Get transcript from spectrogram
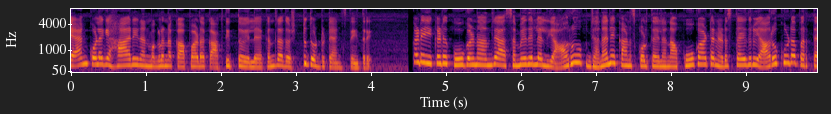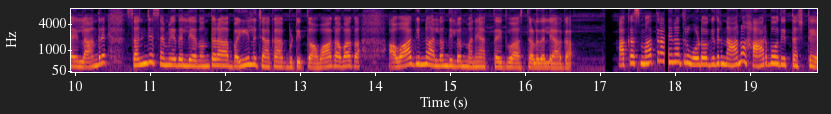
ಟ್ಯಾಂಕ್ ಒಳಗೆ ಹಾರಿ ನನ್ನ ಮಗಳನ್ನ ಕಾಪಾಡೋಕೆ ಆಗ್ತಿತ್ತೋ ಇಲ್ಲ ಯಾಕಂದರೆ ಅದಷ್ಟು ದೊಡ್ಡ ಟ್ಯಾಂಕ್ ಸ್ನೇಹಿತರೆ. ಕಡೆ ಈ ಕಡೆ ಕೂಗೋಣ ಅಂದರೆ ಆ ಸಮಯದಲ್ಲಿ ಅಲ್ಲಿ ಯಾರೂ ಜನನೇ ಕಾಣಿಸ್ಕೊಳ್ತಾ ಇಲ್ಲ. ನಾವು ಕೂಗಾಟ ನಡೆಸ್ತಾ ಇದ್ರು ಯಾರೂ ಕೂಡ ಬರ್ತಾ ಇಲ್ಲ. ಅಂದರೆ ಸಂಜೆ ಸಮಯದಲ್ಲಿ ಅದೊಂಥರ ಬಯಲು ಜಾಗ ಆಗಿಬಿಟ್ಟಿತ್ತು. ಅವಾಗ ಅವಾಗ ಅವಾಗಿನ್ನೂ ಅಲ್ಲೊಂದು ಇಲ್ಲೊಂದು ಮನೆ ಆಗ್ತಾ ಇದ್ವು ಆ ಸ್ಥಳದಲ್ಲಿ ಆಗ. ಅಕಸ್ಮಾತ್ ಏನಾದರೂ ಓಡೋಗಿದ್ರೆ ನಾನು ಹಾರ್ಬೋದಿತ್ತಷ್ಟೇ.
